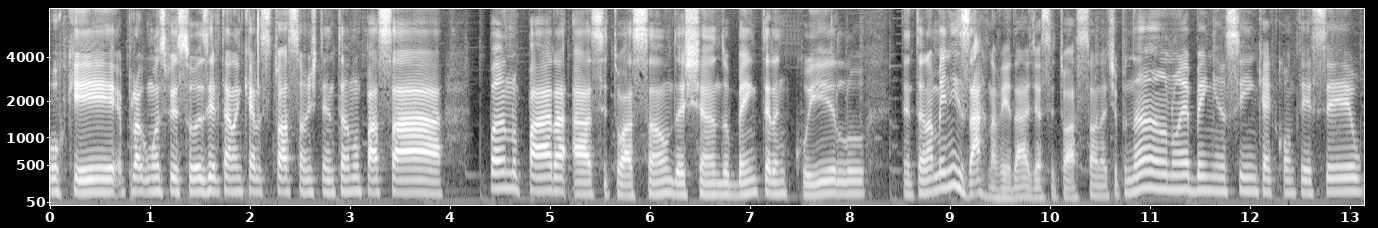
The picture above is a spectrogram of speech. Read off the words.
porque para algumas pessoas ele tá naquela situação de tentando passar pano para a situação, deixando bem tranquilo, tentando amenizar, na verdade, a situação, né? Tipo, não, não é bem assim que aconteceu.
